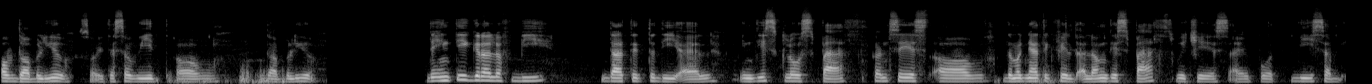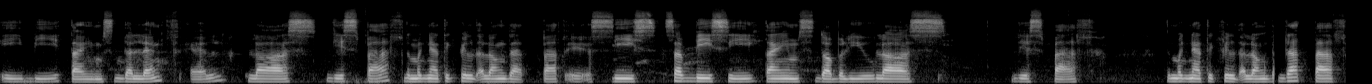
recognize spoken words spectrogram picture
of W. So it is a width of W. The integral of B dotted to dl in this closed path consists of the magnetic field along this path which is I'll put B sub AB times the length L plus this path. The magnetic field along that path is B sub BC times W plus this path the magnetic field along that path,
